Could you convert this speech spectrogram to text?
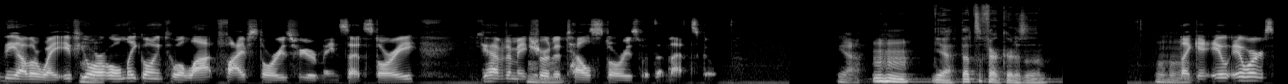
the other way. If you mm. are only going to allot five stories for your main set story, you have to make mm. sure to mm-hmm. tell stories within that scope. Yeah. Mm-hmm. Yeah, that's a fair criticism. Mm-hmm. Like it, it, it works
